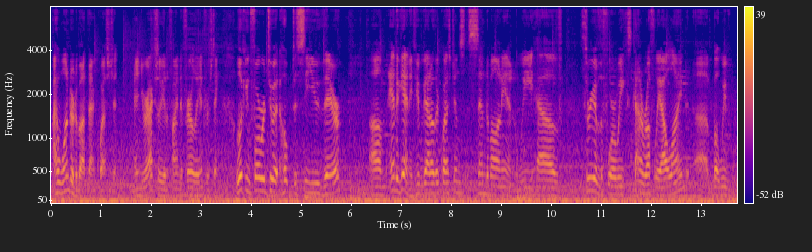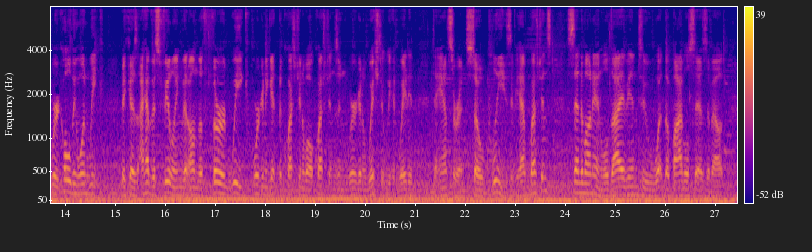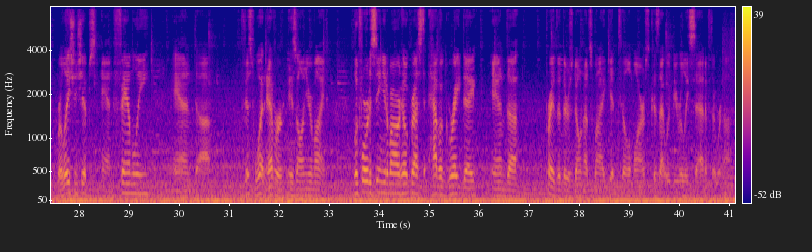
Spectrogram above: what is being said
I wondered about that question, and you're actually going to find it fairly interesting. Looking forward to it. Hope to see you there. Um, and again, if you've got other questions, send them on in. We have three of the four weeks kind of roughly outlined, uh, but we are holding one week because I have this feeling that on the third week we're going to get the question of all questions and we're going to wish that we had waited to answer it. So please, if you have questions, send them on in. We'll dive into what the Bible says about relationships and family and uh, just whatever is on your mind. Look forward to seeing you tomorrow at Hillcrest. Have a great day and uh, pray that there's donuts when I get to Lamar's because that would be really sad if there were not.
